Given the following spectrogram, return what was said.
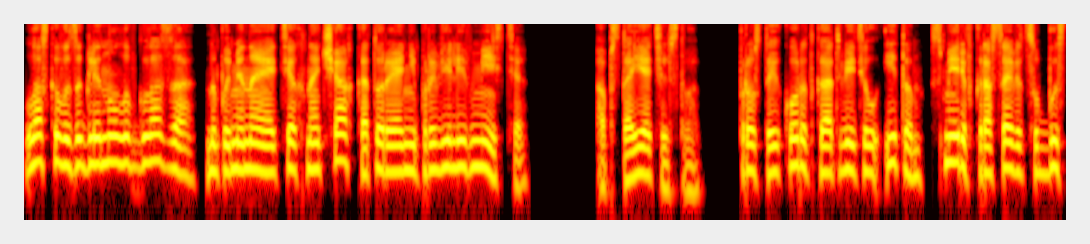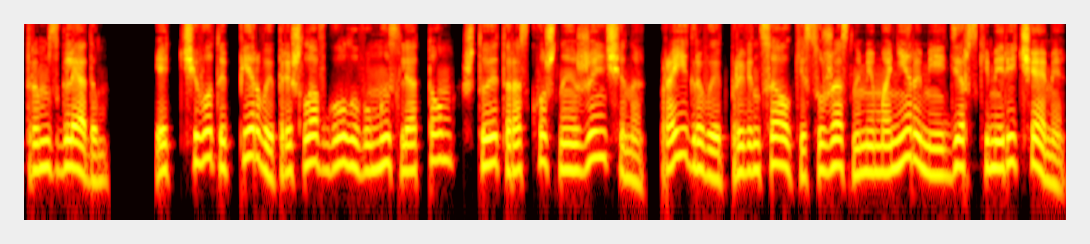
ласково заглянула в глаза, напоминая о тех ночах, которые они провели вместе. «Обстоятельства», Просто и коротко ответил Итан, смерив красавицу быстрым взглядом. И от чего-то первой пришла в голову мысль о том, что эта роскошная женщина проигрывает провинциалке с ужасными манерами и дерзкими речами.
